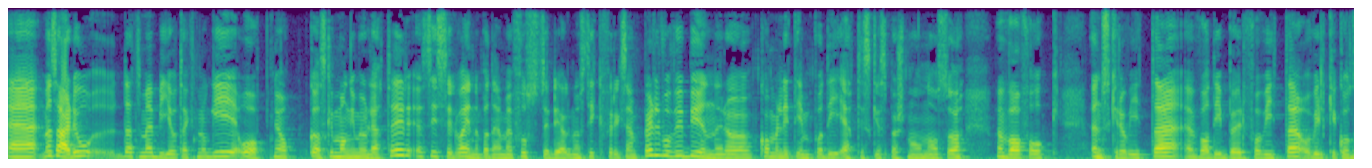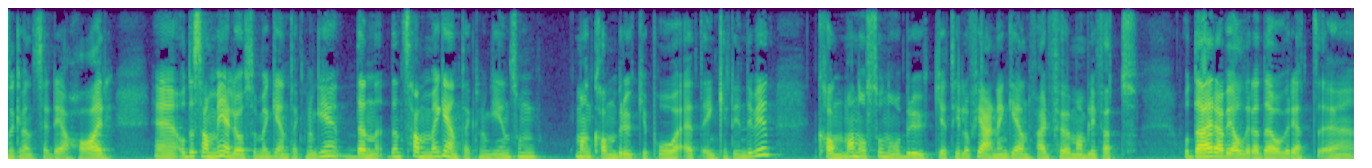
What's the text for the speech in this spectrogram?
Eh, men så er det jo dette med bioteknologi åpner jo opp ganske mange muligheter. Sissel var inne på det med fosterdiagnostikk f.eks., hvor vi begynner å komme litt inn på de etiske spørsmålene også. Men hva folk ønsker å vite, hva de bør få vite, og hvilke konsekvenser det har. Eh, og det samme gjelder jo også med genteknologi. Den, den samme genteknologien som man kan bruke på et enkeltindivid, kan man også nå bruke til å fjerne en genfeil før man blir født. Og der er vi allerede over i et eh,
